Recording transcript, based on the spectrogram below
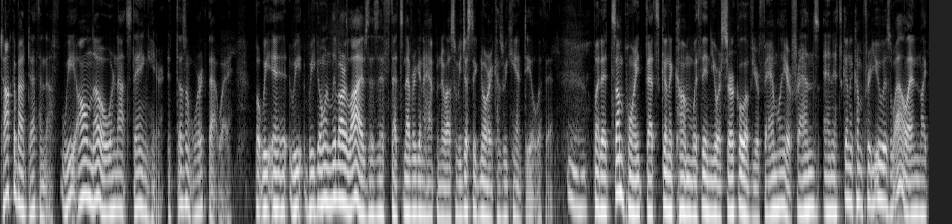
talk about death enough. We all know we're not staying here. It doesn't work that way. But we we we go and live our lives as if that's never going to happen to us, and we just ignore it because we can't deal with it. Mhm. But at some point, that's going to come within your circle of your family or friends, and it's going to come for you as well. And like,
